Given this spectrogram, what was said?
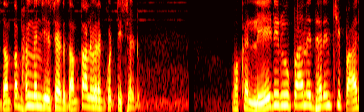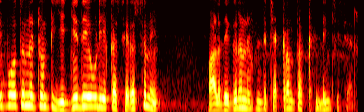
దంతభంగం చేశాడు దంతాలు విరగొట్టేశాడు ఒక లేడి రూపాన్ని ధరించి పారిపోతున్నటువంటి యజ్ఞదేవుడి యొక్క శిరస్సుని వాళ్ళ దగ్గర ఉన్నటువంటి చక్రంతో ఖండించేశారు.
